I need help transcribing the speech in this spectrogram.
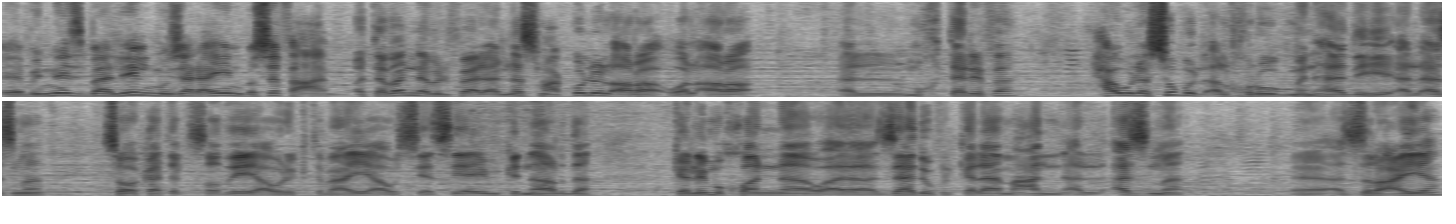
بالنسبة للمزارعين بصفة عامة. أتمنى بالفعل أن نسمع كل الآراء والآراء. المختلفة حول سبل الخروج من هذه الأزمة سواء كانت اقتصادية أو الاجتماعية أو السياسية. يمكن النهاردة كلموا إخواننا وزادوا في الكلام عن الأزمة آه، الزراعية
